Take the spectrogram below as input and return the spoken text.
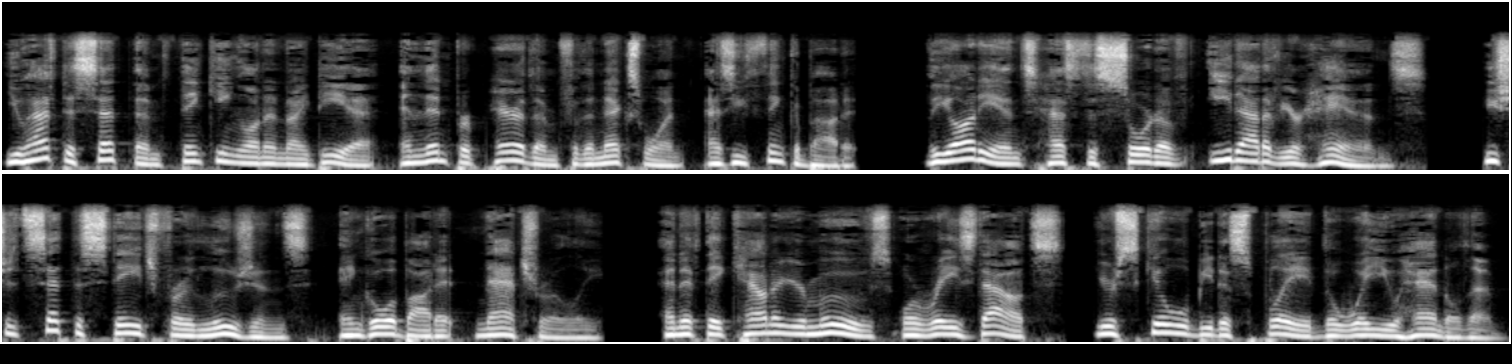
you have to set them thinking on an idea and then prepare them for the next one as you think about it. The audience has to sort of eat out of your hands. You should set the stage for illusions and go about it naturally. And if they counter your moves or raise doubts, your skill will be displayed the way you handle them.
